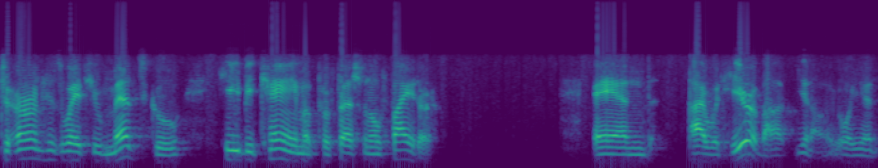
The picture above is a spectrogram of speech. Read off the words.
to earn his way through med school, he became a professional fighter. And I would hear about, you know, or, you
